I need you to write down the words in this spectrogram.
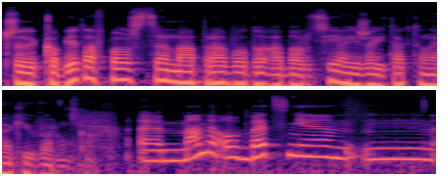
Czy kobieta w Polsce ma prawo do aborcji, a jeżeli tak, to na jakich warunkach? Mamy obecnie mm,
